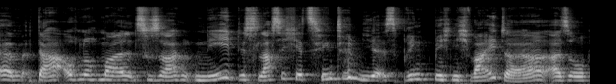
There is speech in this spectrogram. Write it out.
ähm, da auch nochmal zu sagen, nee, das lasse ich jetzt hinter mir, es bringt mich nicht weiter. Ja? Also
